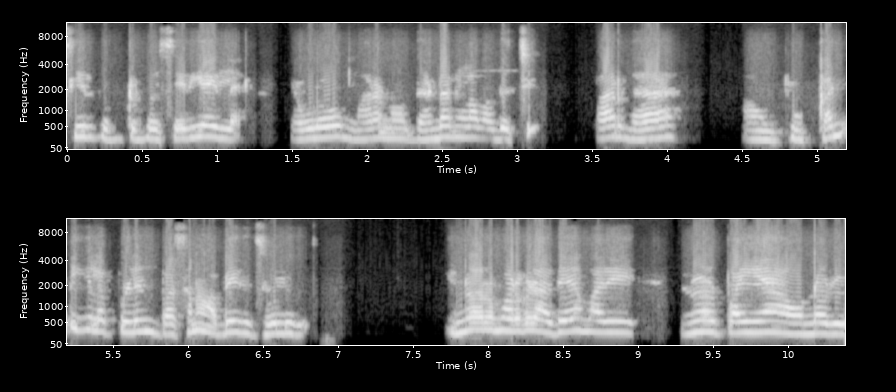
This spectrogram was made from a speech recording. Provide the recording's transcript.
சீர்கிட்டு போய் சரியா இல்லை. எவ்வளோ மரணம் தண்டனைலாம் வந்துச்சு. பாருங்க அவன் கண்டிக்கல பிள்ளைன்னு வசனம் அப்படியே சொல்லுது. இன்னொரு முறை கூட அதே மாதிரி இன்னொரு பையன் இன்னொரு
